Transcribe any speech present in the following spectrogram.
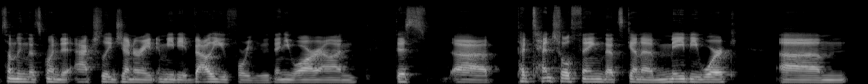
something that's going to actually generate immediate value for you than you are on this uh, potential thing that's going to maybe work um,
